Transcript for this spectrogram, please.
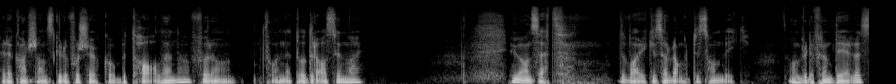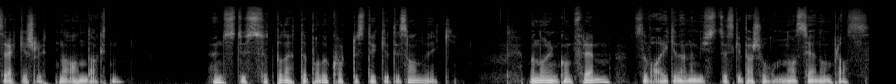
eller kanskje han skulle forsøke å betale henne for å få henne til å dra sin vei. Uansett, det var ikke så langt til Sandvik, og hun ville fremdeles rekke slutten av andakten. Hun stusset på dette på det korte stykket til Sandvik, men når hun kom frem, så var ikke denne mystiske personen å se noen plass.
